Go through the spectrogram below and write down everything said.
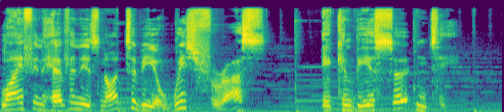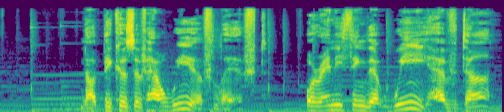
Life in heaven is not to be a wish for us, it can be a certainty. Not because of how we have lived or anything that we have done,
